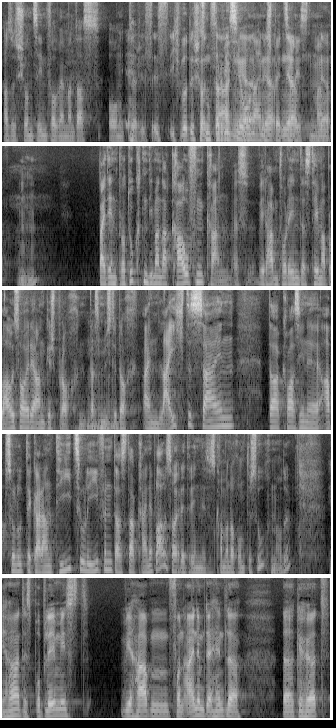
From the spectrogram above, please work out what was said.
Also es ist schon sinnvoll, wenn man das unter ist, ich würde schon Supervision sagen, ja, eines ja, Spezialisten ja, macht. Bei den Produkten, die man da kaufen kann, es, wir haben vorhin das Thema Blausäure angesprochen, Mhm. das müsste doch ein leichtes sein, da quasi eine absolute Garantie zu liefern, dass da keine Blausäure drin ist. Das kann man doch untersuchen, oder? Ja, das Problem ist, wir haben von einem der Händler äh, gehört,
